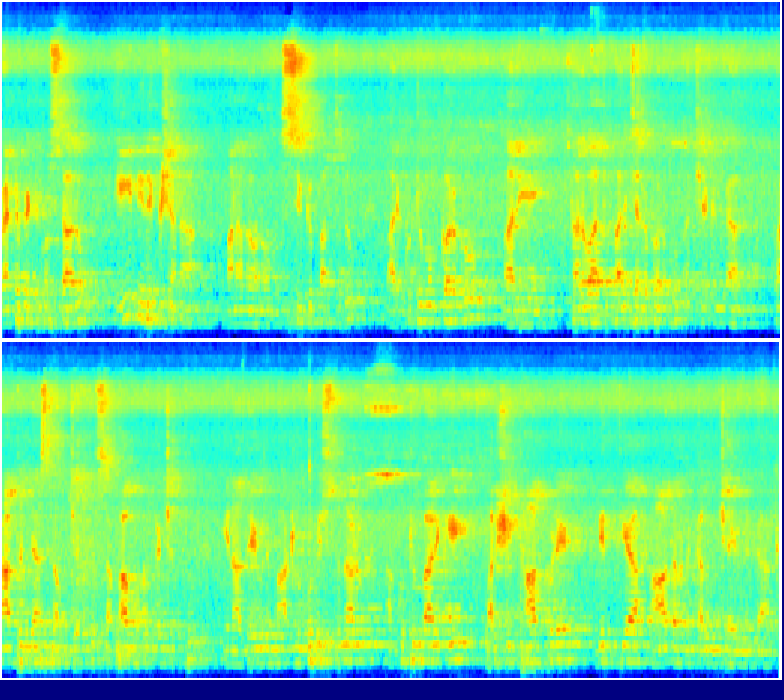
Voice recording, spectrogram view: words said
వెంట పెట్టుకొస్తారు ఈ నిరీక్షణ మనలోను సిగ్గుపరచదు. వారి కుటుంబం కొరకు వారి తరువాతి పరిచయం కొరకు ప్రత్యేకంగా ప్రార్థన చేస్తాం చెప్తూ సభాముఖంగా చెప్తూ ఈ నా దేవుని మాటలు ముగిస్తున్నాడు ఆ కుటుంబానికి పరిశుద్ధాత్ముడే నిత్య ఆదరణ కలుగు చేయను గాక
